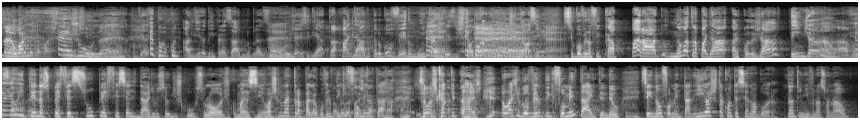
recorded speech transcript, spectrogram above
Não, eu acho. É, ajuda, é. é. Porque é, a lida do empresário no Brasil é. hoje é isso. Ele é atrapalhado pelo governo, muitas é. vezes, historicamente. É. Então, assim, se o governo ficar parado, não atrapalhar, a coisa já tende a, não, a avançar. Eu né? entendo a superficialidade do seu discurso, lógico. Mas, assim, eu acho que não é atrapalhar. O governo tem que fomentar. São as capitais. eu acho que o governo tem que fomentar, entendeu? Sem não fomentar. E eu acho que está acontecendo agora, tanto em nível nacional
